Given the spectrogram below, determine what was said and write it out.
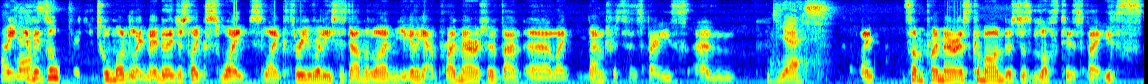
I If guess. it's all digital modeling, maybe they just like swiped like three releases down the line, and you're going to get a Primaris with Van, uh, like Vantress's face, and Yes. like some Primaris commander's just lost his face.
